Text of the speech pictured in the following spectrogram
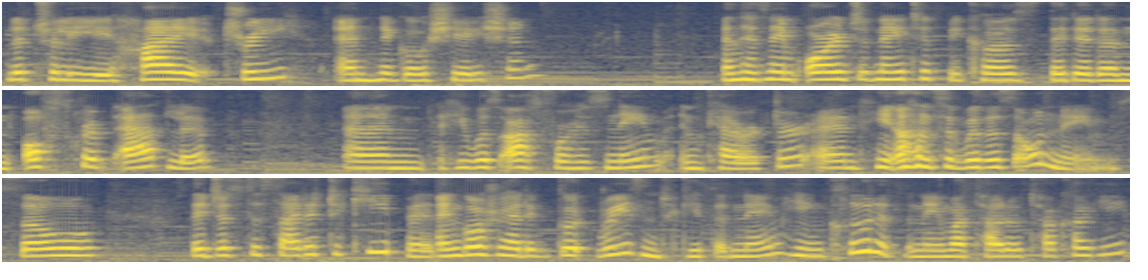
literally high tree and negotiation. And his name originated because they did an off-script ad-lib and he was asked for his name and character and he answered with his own name. So they just decided to keep it. And Gosho had a good reason to keep the name. He included the name Wataru Takagi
